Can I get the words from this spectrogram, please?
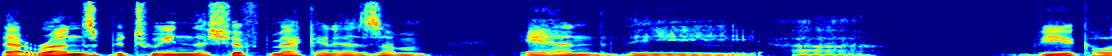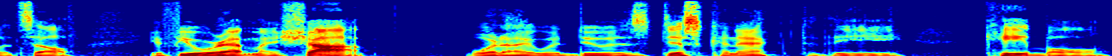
that runs between the shift mechanism and the uh, vehicle itself. If you were at my shop, what I would do is disconnect the cable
